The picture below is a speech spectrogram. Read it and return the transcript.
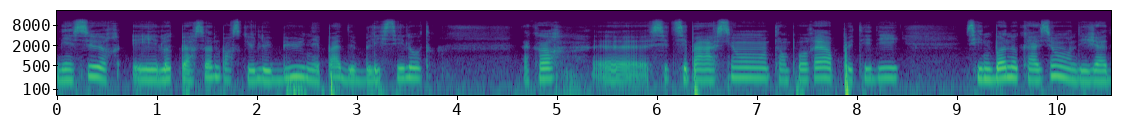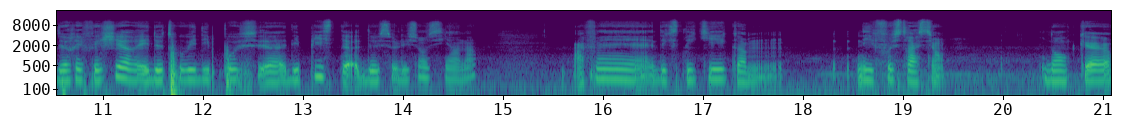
bien sûr, et l'autre personne, parce que le but n'est pas de blesser l'autre. D'accord? Euh, Cette séparation temporaire peut t'aider. C'est une bonne occasion déjà de réfléchir et de trouver des, euh, des pistes de solutions s'il y en a, afin d'expliquer comme les frustrations. Donc, euh,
